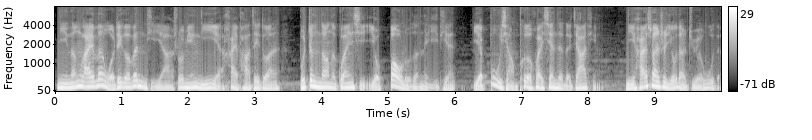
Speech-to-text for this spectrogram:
你能来问我这个问题呀，说明你也害怕这段。不正当的关系有暴露的那一天，也不想破坏现在的家庭。你还算是有点觉悟的，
